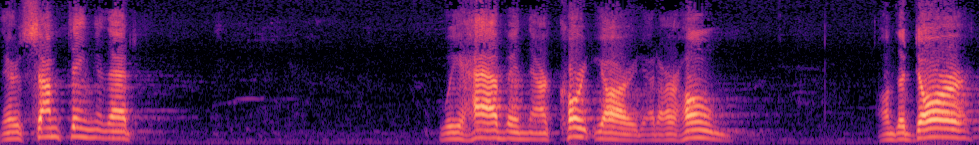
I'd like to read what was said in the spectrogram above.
There's something that we have in our courtyard at our home. On the door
